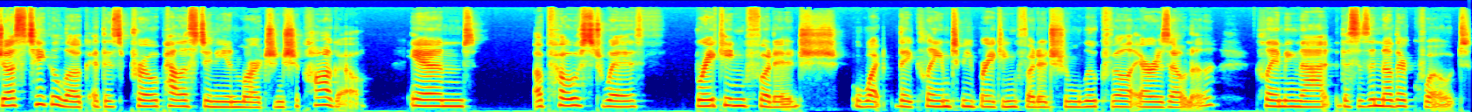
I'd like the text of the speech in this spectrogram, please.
just take a look at this pro Palestinian march in Chicago and a post with breaking footage, what they claim to be breaking footage from Lukeville, Arizona, claiming that this is another quote.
